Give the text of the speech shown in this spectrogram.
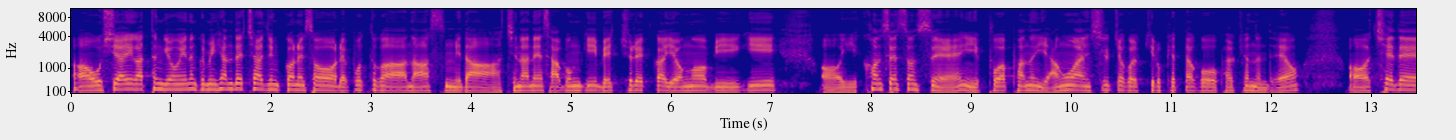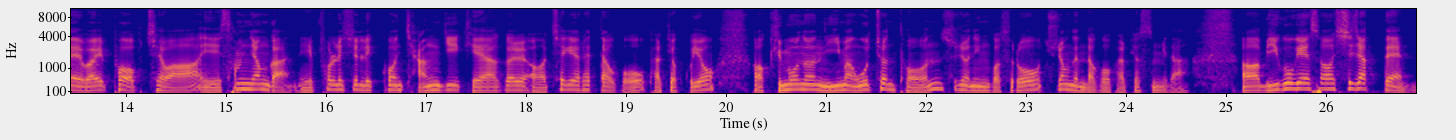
어, OCI 같은 경우에는 금일 현대차증권에서 레포트가 나왔습니다. 지난해 4분기 매출액과 영업이익이 어, 이 컨센서스에 이 부합하는 양호한 실적을 기록했다고 밝혔는데요. 어, 최대 와이퍼 업체와 이 3년간 이 폴리실리콘 장기 계약을 어, 체결했다고 밝혔고요. 어, 규모는 2만 5천 톤 수준인 것으로 추정된다고 밝혔습니다. 어, 미국에서 시작된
